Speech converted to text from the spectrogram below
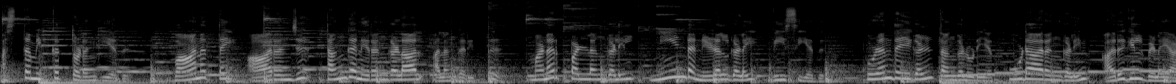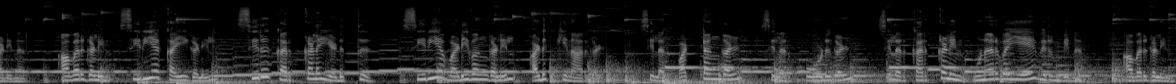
அஸ்தமிக்கத் தொடங்கியது. வானத்தை ஆரஞ்சு தங்க நிறங்களால் அலங்கரித்து மணற்பள்ளங்களில் நீண்ட நிழல்களை வீசியது. குழந்தைகள் தங்களுடைய கூடாரங்களின் அருகில் விளையாடினர். அவர்களின் சிறிய கைகளில் சிறு கற்களை எடுத்து சிறிய வடிவங்களில் அடுக்கினார்கள். சிலர் வட்டங்கள் சிலர் கோடுகள் சிலர் கற்களின் உணர்வையே விரும்பினர். அவர்களின்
